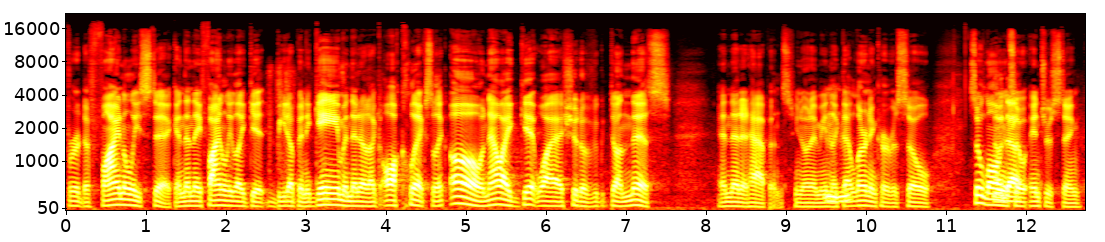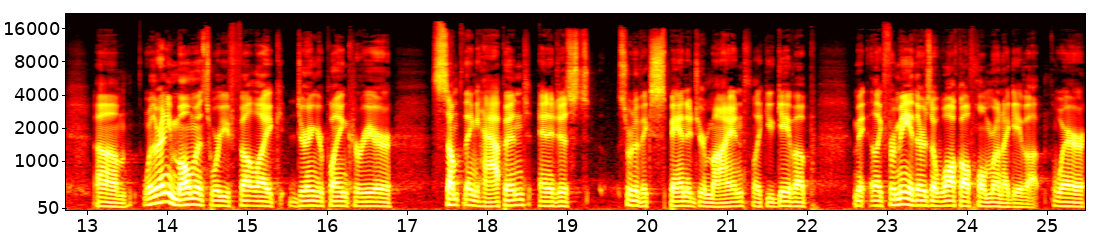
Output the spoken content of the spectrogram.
for it to finally stick, and then they finally like get beat up in a game, and then it like all clicks. They're like, oh, now I get why I should have done this, and then it happens. You know what I mean? Mm-hmm. Like that learning curve is so so long no and so interesting. Um, were there any moments where you felt like during your playing career something happened and it just sort of expanded your mind? Like you gave up like for me, there's a walk off home run I gave up where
